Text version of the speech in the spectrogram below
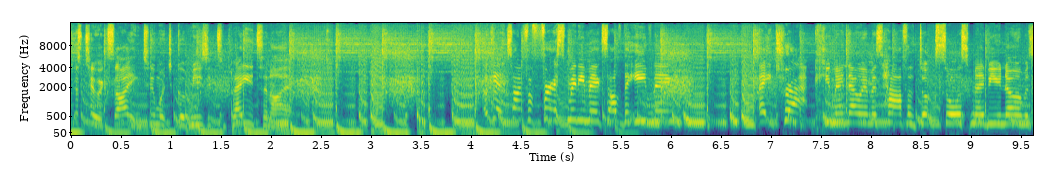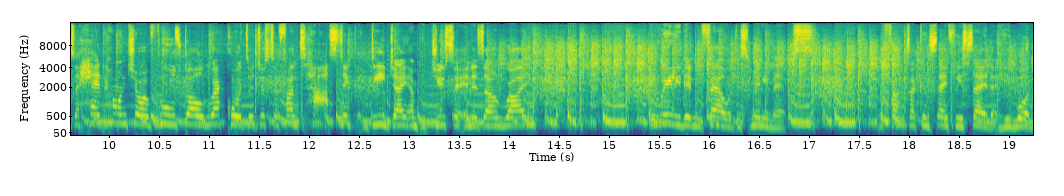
just too exciting. Too much good music to play you tonight. Okay, time for first mini mix of the evening. A-Trak. You may know him as half of Duck Sauce. Maybe you know him as the head honcho of Fool's Gold Records, or just a fantastic DJ and producer in his own right. He really didn't fail with this mini mix. In fact, I can safely say that he won.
